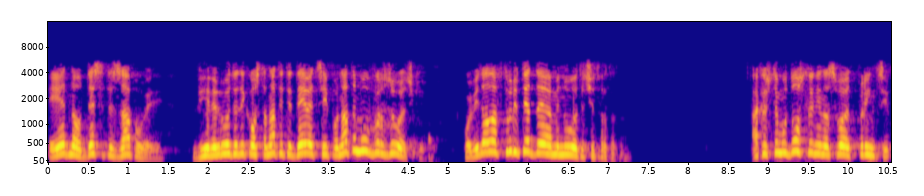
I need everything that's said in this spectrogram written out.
е една од десете заповеди. Вие верувате дека останатите девет се и понатаму обврзувачки. Кој ви дал авторитет да ја менувате четвртата? Ако сте му доследни на својот принцип,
